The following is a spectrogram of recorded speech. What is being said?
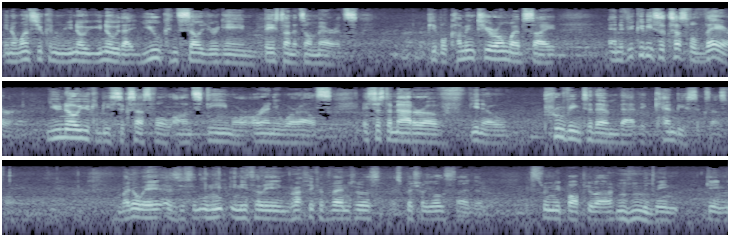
you know, once you can, you know, you know that you can sell your game based on its own merits. People coming to your own website, and if you can be successful there, you know you can be successful on Steam or, or anywhere else. It's just a matter of you know proving to them that it can be successful. By the way, as you said, in, in Italy, graphic adventures, especially old side, are extremely popular Mm-hmm. between game,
